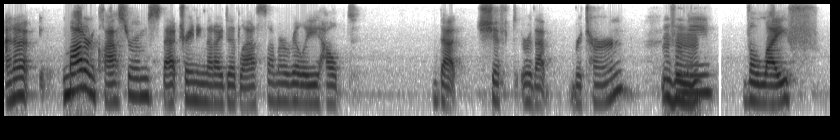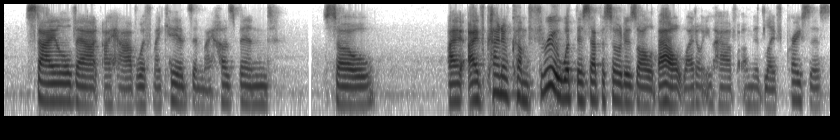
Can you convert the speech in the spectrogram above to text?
and I, modern classrooms that training that i did last summer really helped that shift or that return for Mhm. me the life style that i have with my kids and my husband. So I, i've kind of come through what this episode is all about. Why don't you have a midlife crisis?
